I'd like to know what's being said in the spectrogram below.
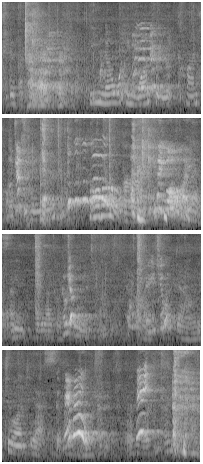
She did that. Do you know what you want for your contact behavior? Are you chewing? down. the two. Yes. Rambo! I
